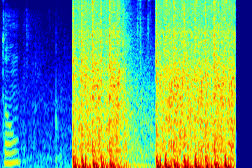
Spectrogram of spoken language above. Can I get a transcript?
Faltou um.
